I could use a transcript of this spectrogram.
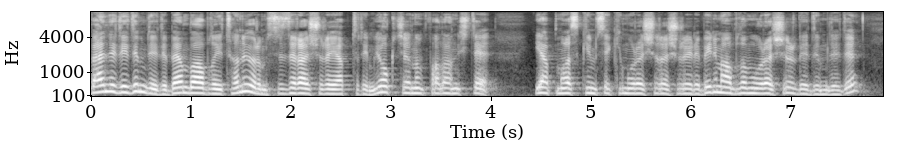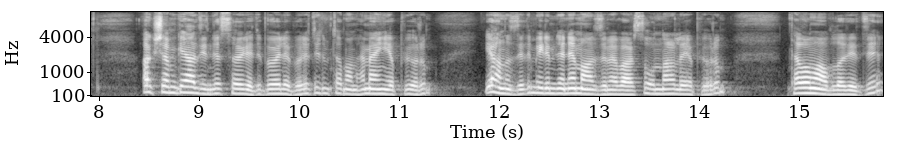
ben de dedim dedi ben bu ablayı tanıyorum sizlere aşure yaptırayım. Yok canım falan işte yapmaz kimse kim uğraşır aşureyle benim ablam uğraşır dedim dedi. Akşam geldiğinde söyledi böyle böyle dedim tamam hemen yapıyorum. Yalnız dedim elimde ne malzeme varsa onlarla yapıyorum. Tamam abla dedi.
